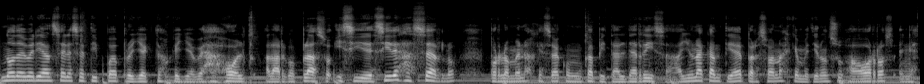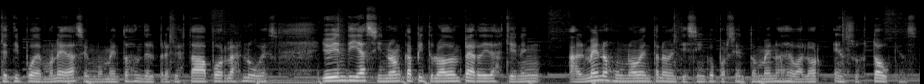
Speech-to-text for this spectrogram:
no deberían ser ese tipo de proyectos que lleves a hold a largo plazo y si decides hacerlo, por lo menos que sea con un capital de risa. Hay una cantidad de personas que metieron sus ahorros en este tipo de monedas en momentos donde el precio estaba por las nubes. Y hoy en día si no han capitulado en pérdidas tienen al menos un 90-95% menos de valor en sus tokens.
